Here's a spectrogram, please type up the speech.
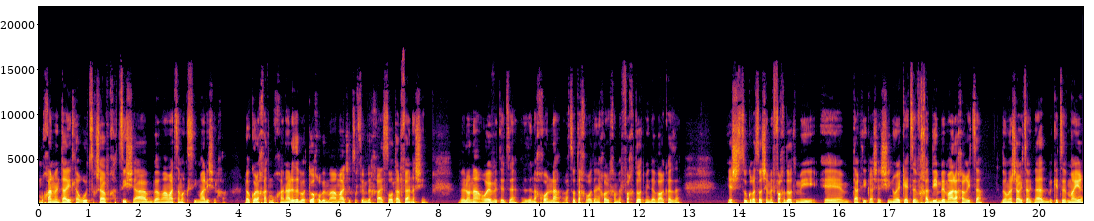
מוכן מנטלית לרוץ עכשיו חצי שעה במאמץ המקסימלי שלך. לא כל אחת מוכנה לזה, בטוח לא במעמד שצופים בך עשרות אלפי אנשים. ולונה אוהבת את זה, זה נכון לה, רצות אחרות אני יכול להגיד לך מפחדות מדבר כזה. יש סוג רצות שמפחדות מטקטיקה של שינוי קצב חדים במהלך הריצה. זה אומר שהריצה מתנהלת בקצב מהיר,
